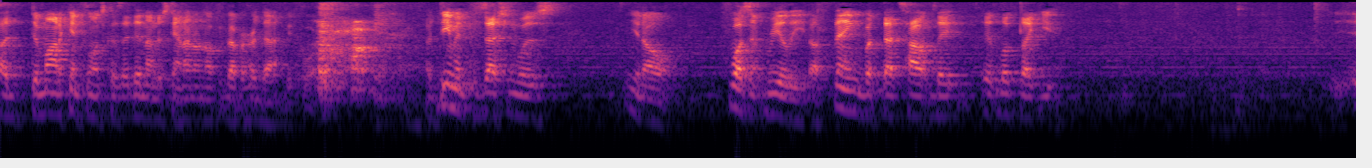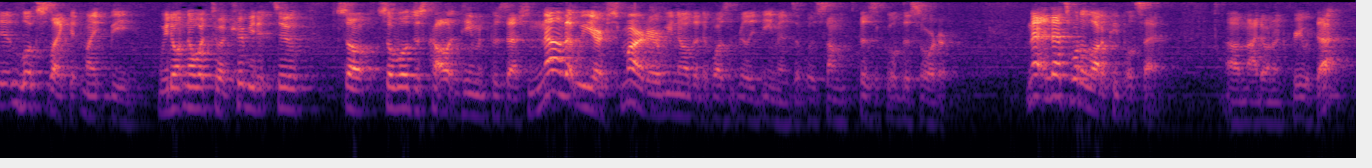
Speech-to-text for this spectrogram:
a demonic influence because they didn't understand. I don't know if you've ever heard that before. A demon possession was, you know, wasn't really a thing, but that's how they. It looked like you. It looks like it might be. We don't know what to attribute it to, so so we'll just call it demon possession. Now that we are smarter, we know that it wasn't really demons; it was some physical disorder. And that's what a lot of people say. Um, I don't agree with that.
